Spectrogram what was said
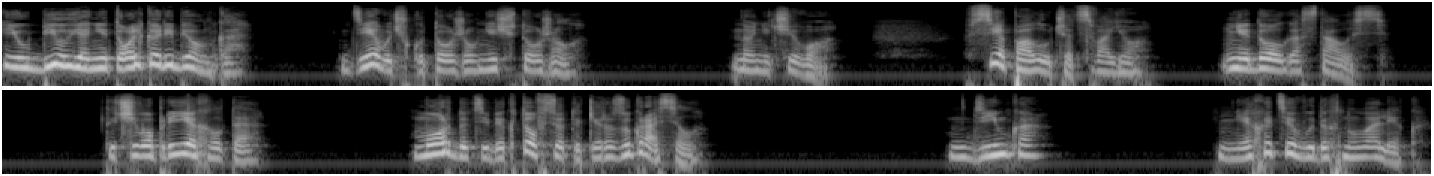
И убил я не только ребенка. Девочку тоже уничтожил. Но ничего. Все получат свое. Недолго осталось. Ты чего приехал-то? Морду тебе кто все-таки разукрасил? Димка. Нехотя выдохнул Олег.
